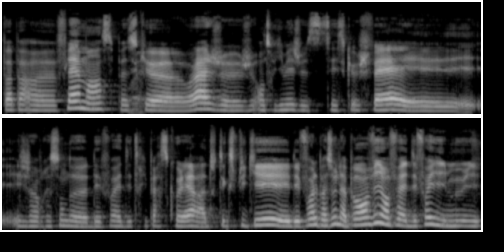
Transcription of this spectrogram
pas par euh, flemme, hein, c'est parce que, voilà, je, entre guillemets, je sais ce que je fais et, j'ai l'impression de, des fois d'être hyper scolaire à tout expliquer. Et des fois, le patient, il n'a pas envie, en fait. Des fois, il, me,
